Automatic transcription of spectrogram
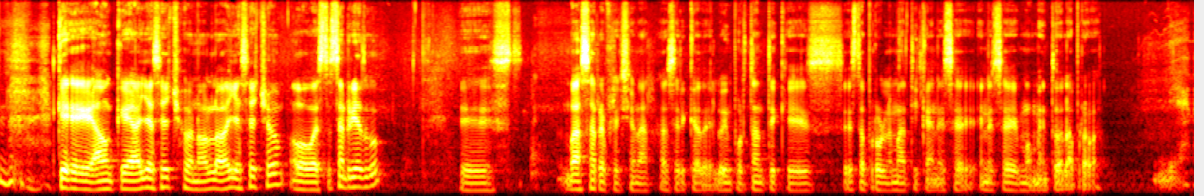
que aunque hayas hecho o no lo hayas hecho o estés en riesgo, vas a reflexionar acerca de lo importante que es esta problemática en ese, en ese momento de la prueba. Bien.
